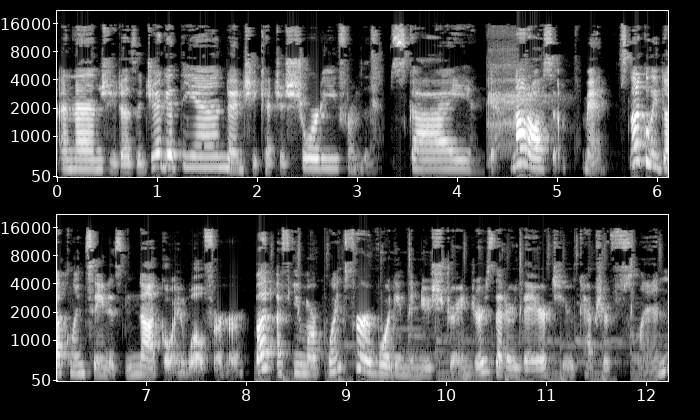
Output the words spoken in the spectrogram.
And then she does a jig at the end and she catches Shorty from the sky. And yeah, not awesome. Man, Snuggly Duckling scene is not going well for her. But a few more points for avoiding the new strangers that are there to capture Flynn.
